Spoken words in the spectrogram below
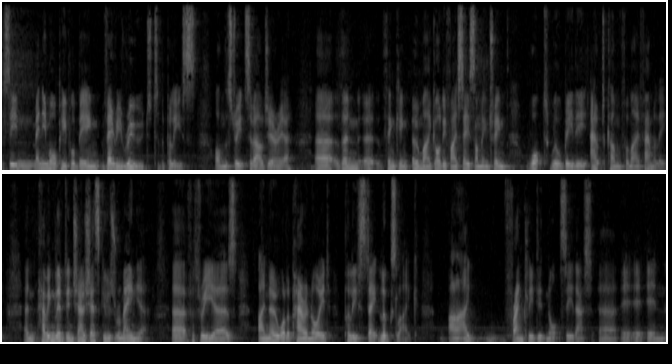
seen many more people being very rude to the police on the streets of Algeria uh, than uh, thinking, oh my God, if I say something to him, what will be the outcome for my family? And having lived in Ceausescu's Romania uh, for three years, I know what a paranoid police state looks like. And I frankly did not see that uh, in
